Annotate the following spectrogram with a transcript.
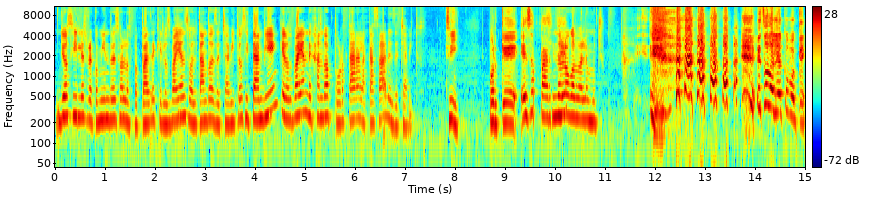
yo sí les recomiendo eso a los papás, de que los vayan soltando desde chavitos y también que los vayan dejando aportar a la casa desde chavitos. Sí, porque esa parte... Si no, luego duele mucho. eso dolió como que,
